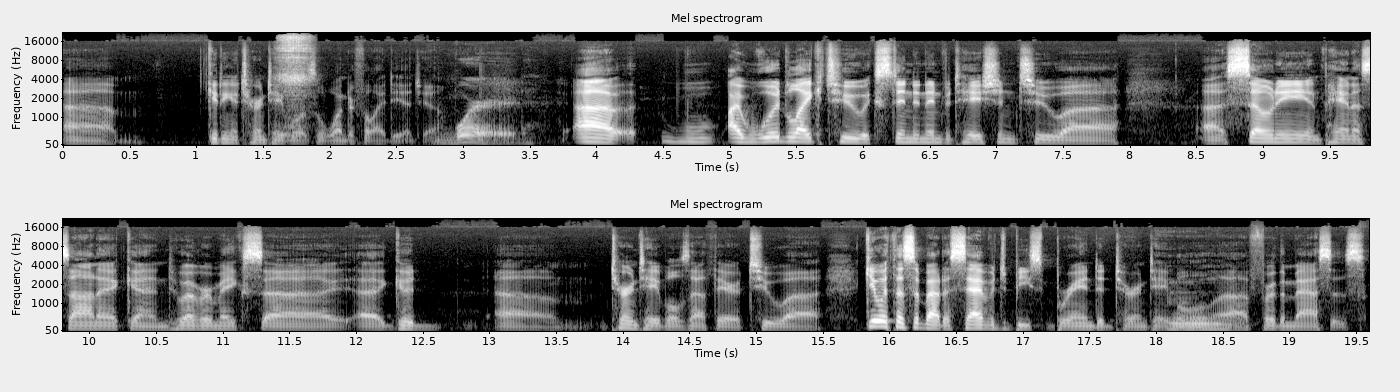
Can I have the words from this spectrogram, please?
um, getting a turntable is a wonderful idea, Joe. Word. Uh, w- I would like to extend an invitation to uh, Sony and Panasonic and whoever makes uh, uh, good um, turntables out there to uh, get with us about a Savage Beast branded turntable uh, for the masses.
